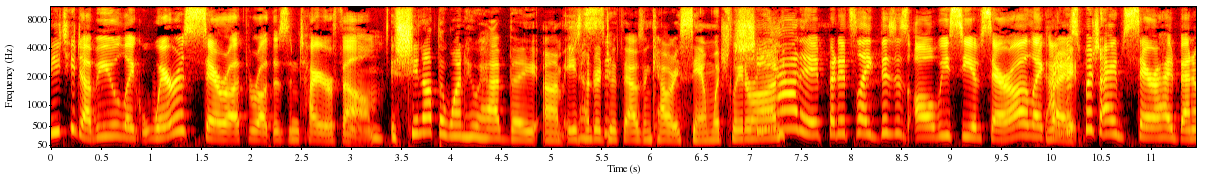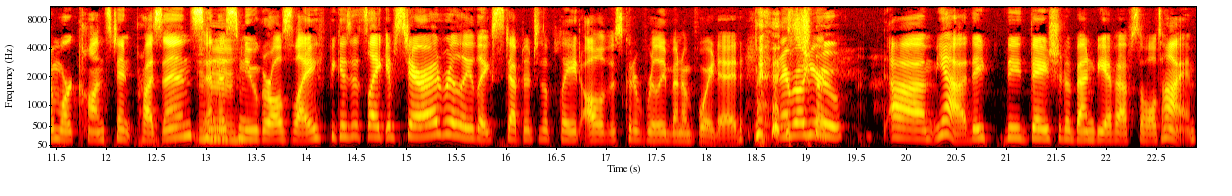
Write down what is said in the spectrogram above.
BTW, like where is Sarah throughout this entire film? Is she not the one who had the um, 800 to 1,000 calorie sandwich later she on? She had it, but it's like this is all we see of Sarah. Like I just wish I Sarah had been a more constant presence in this Mm-hmm. new girl's life because it's like if Sarah had really like stepped up to the plate, all of this could have really been avoided. And I wrote here. Um, yeah, they, they they should have been BFFs the whole time.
